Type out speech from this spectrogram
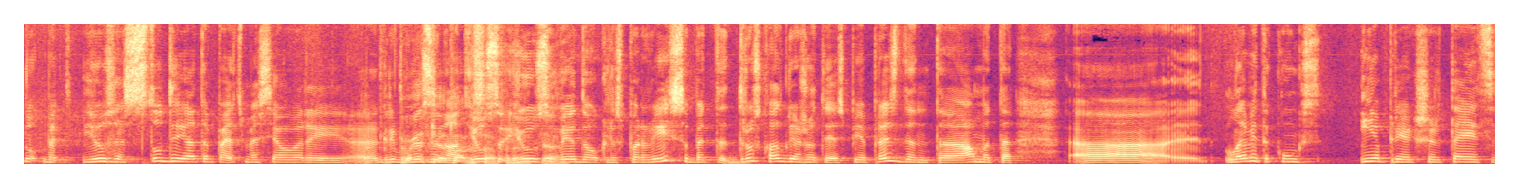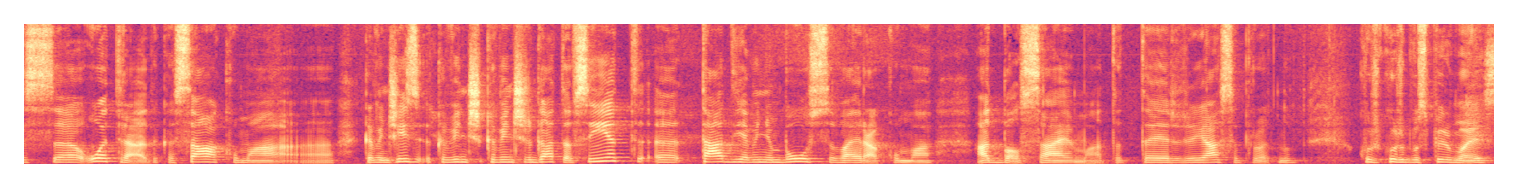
Nu, jūs esat studijā, tāpēc mēs jau arī uh, gribam zināt jūsu, saprāt, jūsu jā. viedokļus par visu. Bet drusku atgriežoties pie prezidenta amata, uh, Levita kungs iepriekš ir teicis uh, otrādi, ka sākumā, uh, ka viņš, iz, ka, viņš, ka viņš ir gatavs iet, uh, tad, ja viņam būs vairākuma atbalsts saimā, tad ir jāsaprot. Nu, Kurš, kurš būs pirmais?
